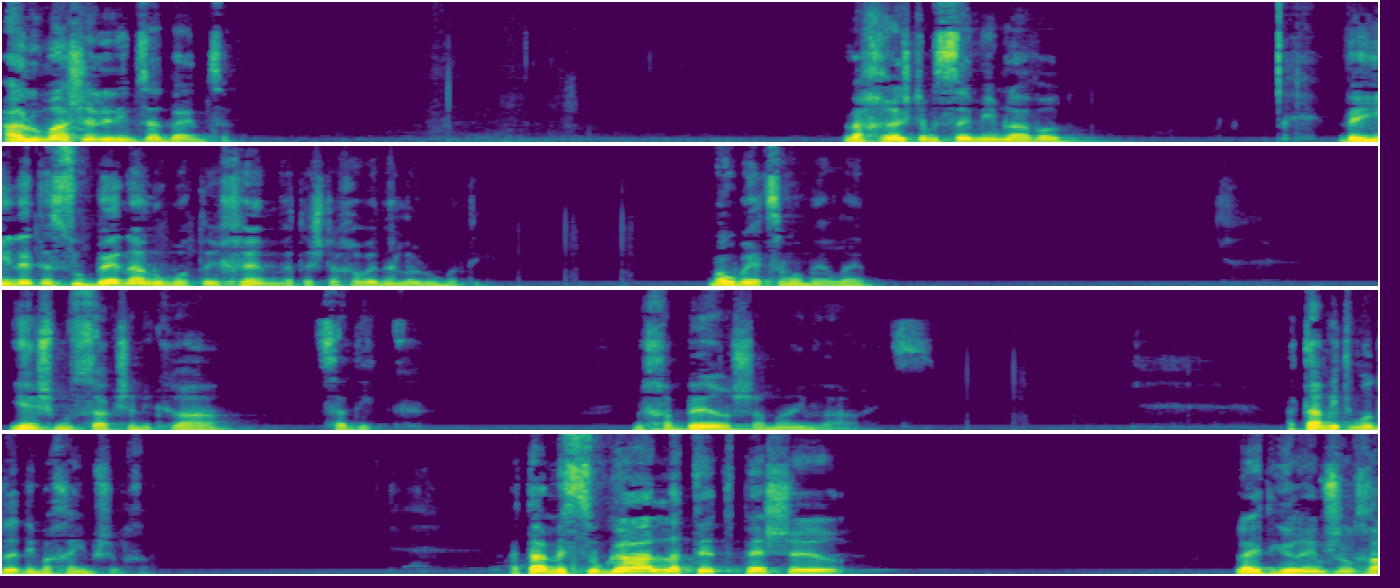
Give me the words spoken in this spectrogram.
האלומה שלי נמצאת באמצע. ואחרי שאתם מסיימים לעבוד, והנה תסובנה אלומותיכם ותשתחוונה לאלומתי. מה הוא בעצם אומר להם? יש מושג שנקרא צדיק, מחבר שמיים וארץ. אתה מתמודד עם החיים שלך. אתה מסוגל לתת פשר לאתגרים שלך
